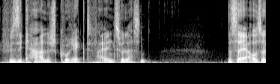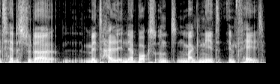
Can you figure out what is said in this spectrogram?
physikalisch korrekt fallen zu lassen? Das sah ja aus, als hättest du da Metall in der Box und ein Magnet im Feld.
